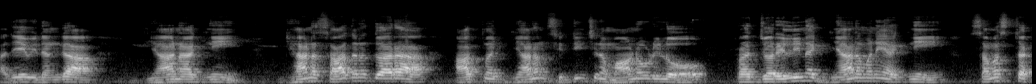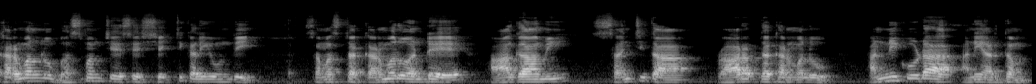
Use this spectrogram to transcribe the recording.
అదేవిధంగా జ్ఞానాగ్ని ధ్యాన సాధన ద్వారా ఆత్మజ్ఞానం సిద్ధించిన మానవుడిలో ప్రజ్వరెల్లిన జ్ఞానమనే అగ్ని సమస్త కర్మలను భస్మం చేసే శక్తి కలిగి ఉంది. సమస్త కర్మలు అంటే ఆగామి సంచిత ప్రారబ్ధ కర్మలు అన్నీ కూడా అని అర్థం.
